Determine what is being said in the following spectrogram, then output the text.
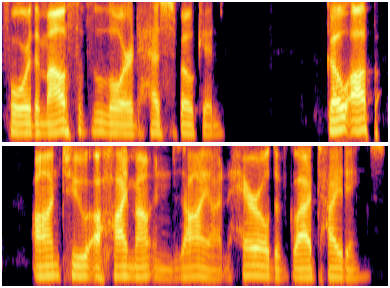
for the mouth of the Lord has spoken. Go up onto a high mountain, Zion, herald of glad tidings.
